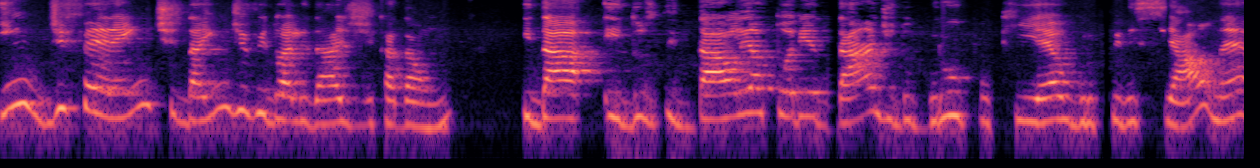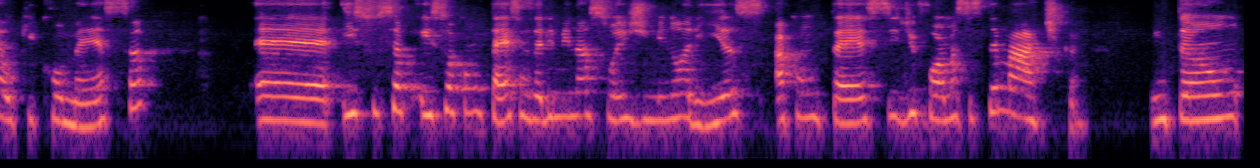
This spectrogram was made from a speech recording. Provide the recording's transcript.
indiferente da individualidade de cada um, e da, e, do, e da aleatoriedade do grupo, que é o grupo inicial, né, o que começa, é, isso, isso acontece, as eliminações de minorias acontece de forma sistemática. Então,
